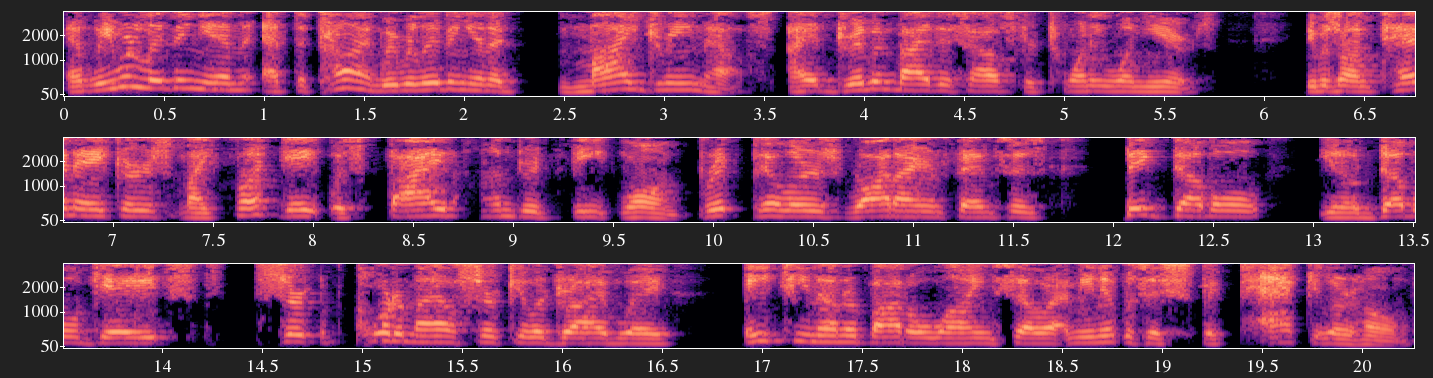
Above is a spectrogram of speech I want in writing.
and we were living in, at the time, we were living in a my dream house. I had driven by this house for 21 years. It was on 10 acres. My front gate was 500 feet long, brick pillars, wrought iron fences, big double, you know, double gates, cir- quarter mile circular driveway, 1800 bottle wine cellar. I mean, it was a spectacular home.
